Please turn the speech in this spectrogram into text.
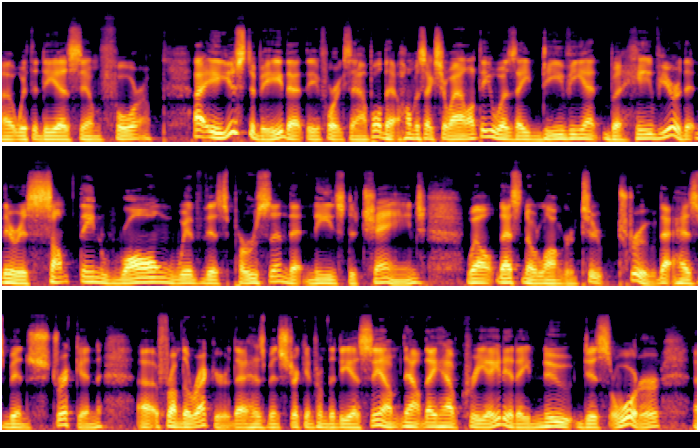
uh, with the DSM 4. Uh, it used to be that, the, for example, that homosexuality was a deviant behavior, that there is something wrong with this person that needs to change. Well, that's no longer true. That has been stricken uh, from the record, that has been stricken from the DSM. Now, they have created a new disorder uh,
